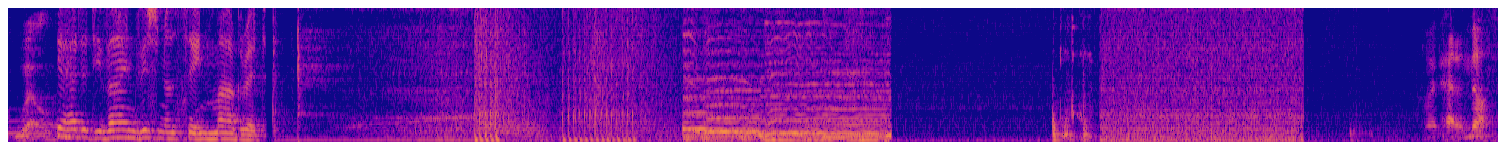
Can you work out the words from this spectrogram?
Well, You had a divine vision of Saint Margaret. I've had enough.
